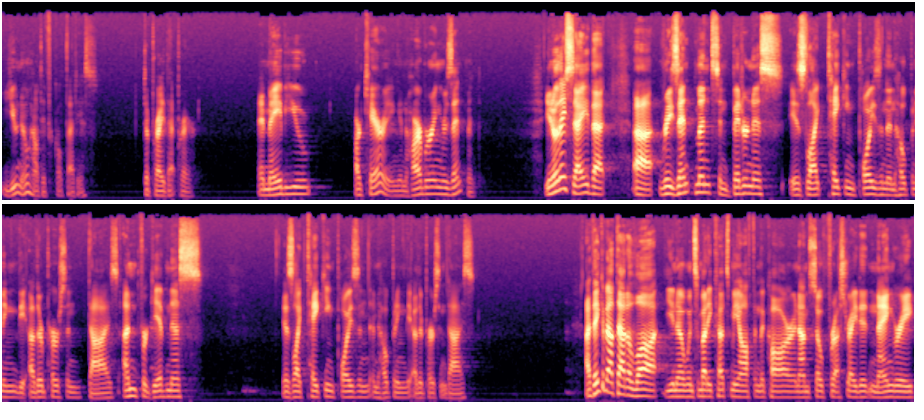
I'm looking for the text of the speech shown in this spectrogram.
you know how difficult that is to pray that prayer. And maybe you are carrying and harboring resentment. You know, they say that uh, resentment and bitterness is like taking poison and hoping the other person dies. Unforgiveness is like taking poison and hoping the other person dies. I think about that a lot, you know, when somebody cuts me off in the car and I'm so frustrated and angry,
